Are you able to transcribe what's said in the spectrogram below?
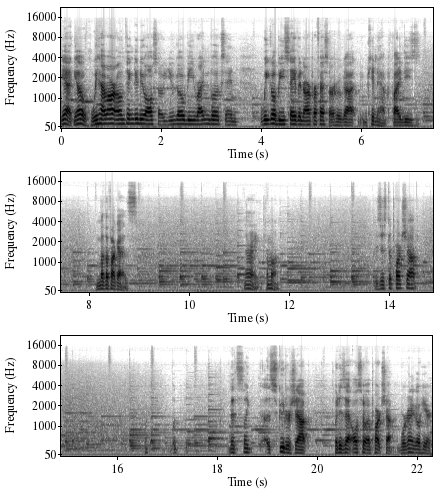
Yeah, yo, we have our own thing to do also. You go be writing books and we go be saving our professor who got kidnapped by these motherfuckers. Alright, come on. Is this the part shop? What, what? That's like a scooter shop, but is that also a part shop? We're gonna go here.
